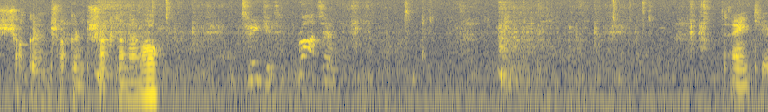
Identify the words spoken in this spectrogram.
Shotgun, shotgun, shotgun ammo. Take it. Roger. Thank you.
